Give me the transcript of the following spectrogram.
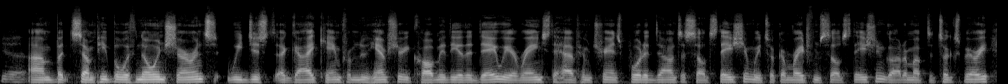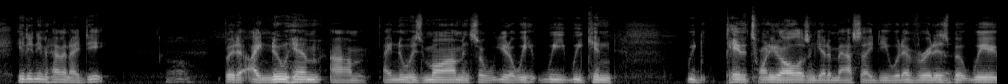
Yeah. Um, but some people with no insurance, we just a guy came from New Hampshire. He called me the other day. We arranged to have him transported down to South Station. We took him right from South Station, got him up to Tewksbury. He didn't even have an ID but I knew him. Um, I knew his mom, and so you know we we, we can we pay the twenty dollars and get a mass ID, whatever it is. But we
